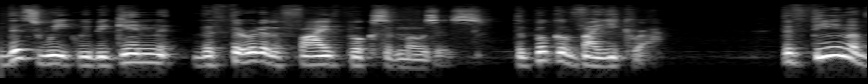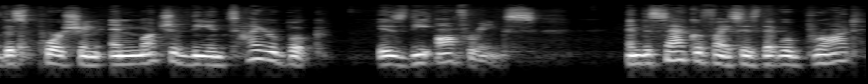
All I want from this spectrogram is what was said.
This week we begin the third of the five books of Moses, the book of Vayikra. The theme of this portion and much of the entire book is the offerings and the sacrifices that were brought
